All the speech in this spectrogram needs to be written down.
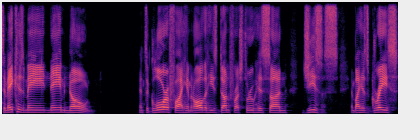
to make His name known, and to glorify Him and all that He's done for us through His Son, Jesus, and by His grace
